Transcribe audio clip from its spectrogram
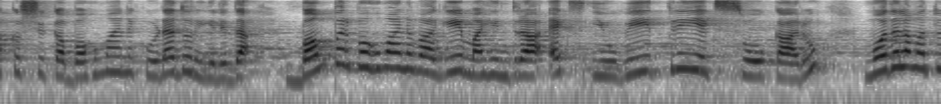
ಆಕರ್ಷಕ ಬಹುಮಾನ ಕೂಡ ದೊರೆಯಲಿದೆ. ಬಂಪರ್ ಬಹುಮಾನವಾಗಿ Mahindra X U V three X O car, ಮೊದಲ ಮತ್ತು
